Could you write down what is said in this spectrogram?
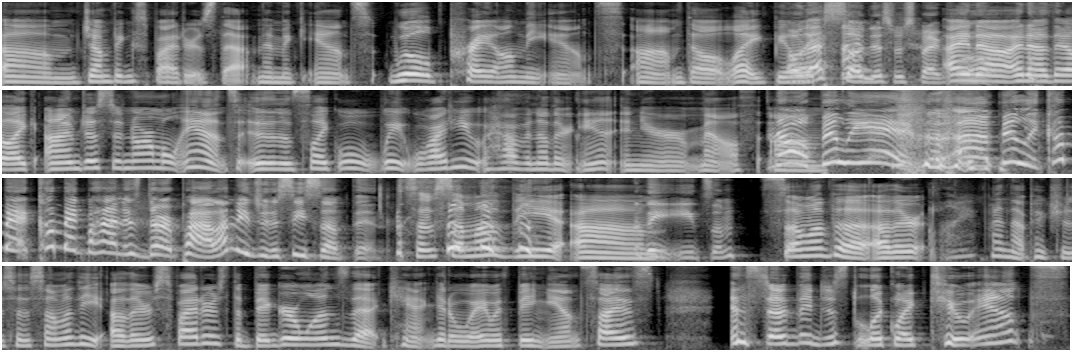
um, jumping spiders that mimic ants will prey on the ants. Um, they'll like be Oh, like, that's so disrespectful. I know, I know. They're like, I'm just a normal ant, and it's like, well, wait, why do you have another ant in your mouth? No, Um, Billy Ann, uh, Billy, come back, come back behind this dirt pile. I need you to see something. So some of the um, they eats them. some of the other let me find that picture. So some of the other spiders, the bigger ones that can't get away with being ant sized, instead they just look like two ants,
